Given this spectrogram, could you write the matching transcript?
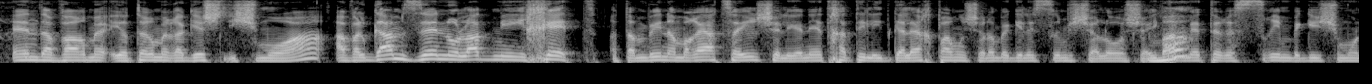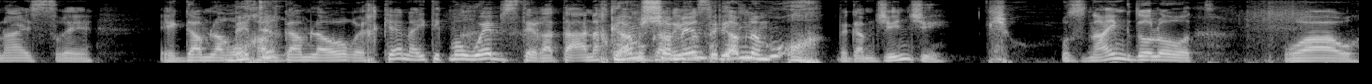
אין דבר יותר מרגש לשמוע, אבל גם זה נולד מחטא. אתה מבין, המראה הצעיר שלי, אני התחלתי להתגלח פעם ראשונה בגיל 23, הייתי? מטר עשרים בגיל 18, אה, גם לרוחב, מטר? גם לאורך. כן, הייתי כמו ובסטר, אתה, אנחנו גם שמן וגם נמוך. וגם ג'ינג'י. אוזניים גדולות. וואו.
